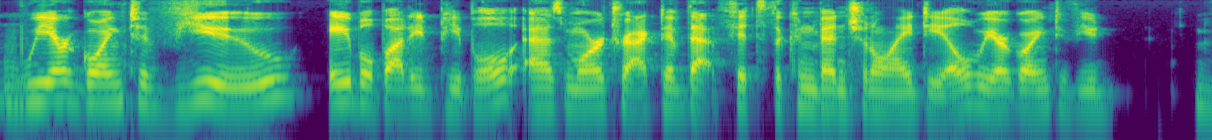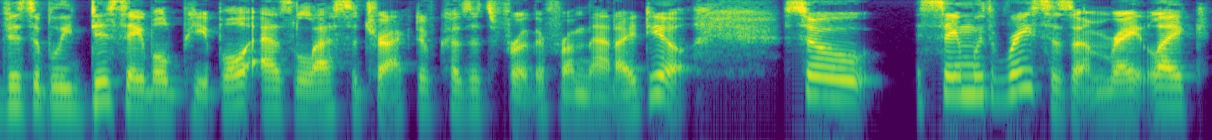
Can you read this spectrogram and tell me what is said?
We are going to view able bodied people as more attractive. That fits the conventional ideal. We are going to view visibly disabled people as less attractive because it's further from that ideal. So, same with racism, right? Like,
